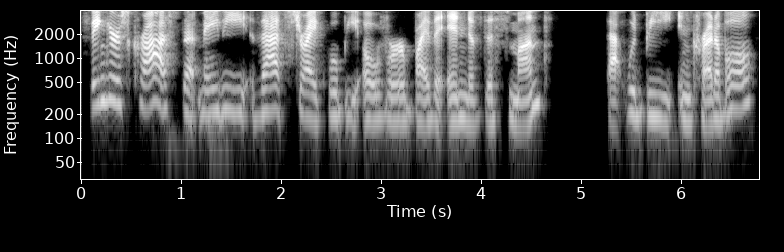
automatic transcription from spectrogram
fingers crossed that maybe that strike will be over by the end of this month. That would be incredible.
